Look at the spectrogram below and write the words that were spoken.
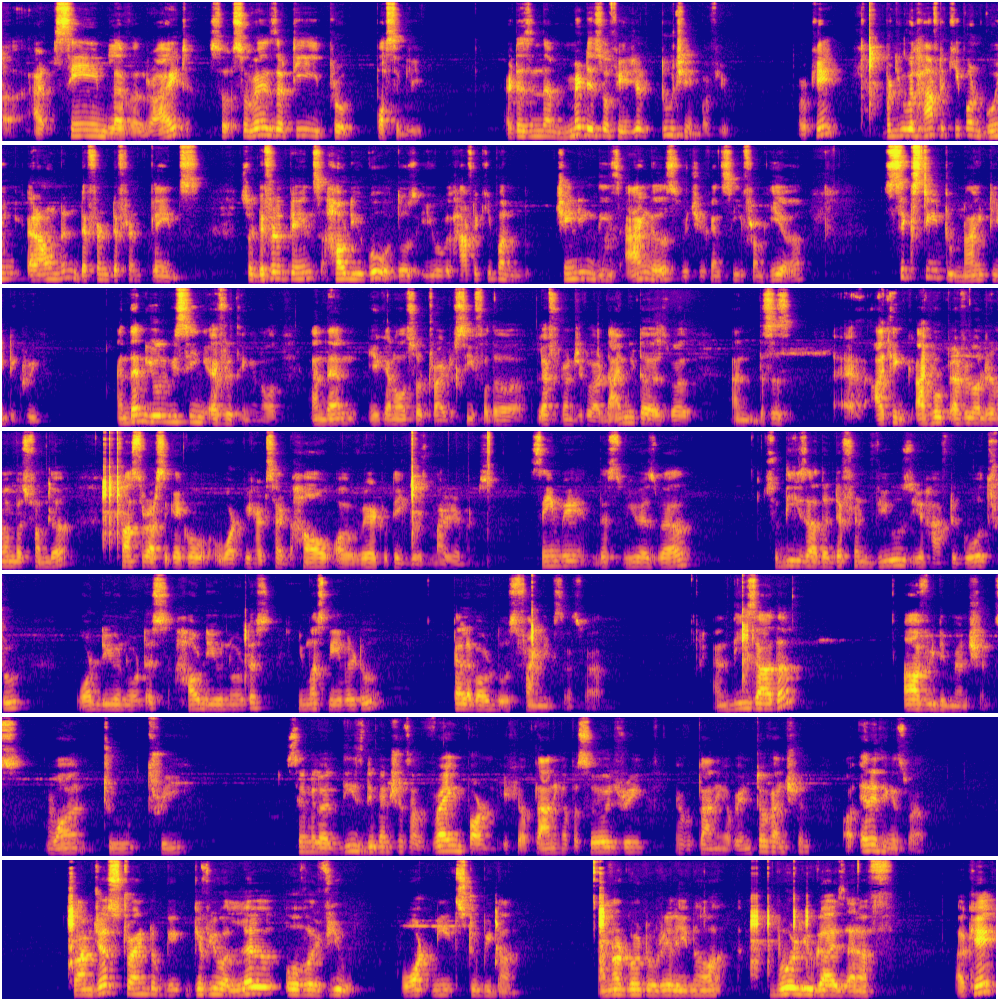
uh, at same level, right? So, so where is the TEE probe possibly? It is in the mid-esophageal two-chamber view, okay? But you will have to keep on going around in different different planes. So different planes, how do you go? Those you will have to keep on changing these angles, which you can see from here, 60 to 90 degree. And then you will be seeing everything and all. And then you can also try to see for the left ventricular diameter as well. And this is, I think, I hope everyone remembers from the transthoracic echo what we had said, how or where to take those measurements. Same way, this view as well. So these are the different views you have to go through. What do you notice? How do you notice? You must be able to tell about those findings as well. And these are the RV dimensions. One, two, three. Similar, these dimensions are very important if you're planning up a surgery, you have a planning of intervention, or anything as well. So I'm just trying to give you a little overview what needs to be done. I'm not going to really, you know, bore you guys enough. Okay?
